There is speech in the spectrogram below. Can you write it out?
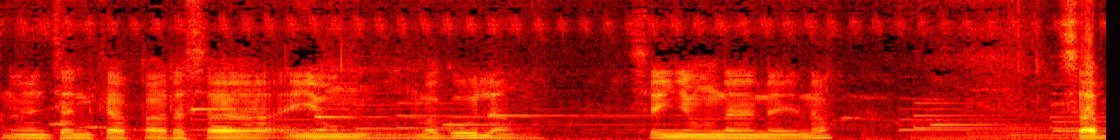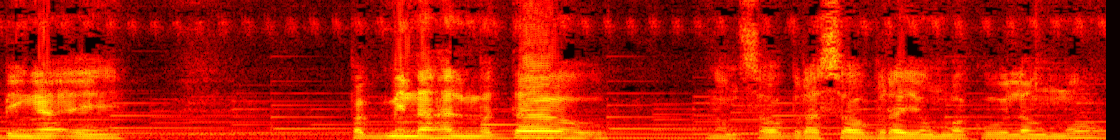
nandyan ka para sa iyong magulang, sa inyong nanay, no? Sabi nga eh, pag minahal mo daw ng sobra-sobra yung magulang mo,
